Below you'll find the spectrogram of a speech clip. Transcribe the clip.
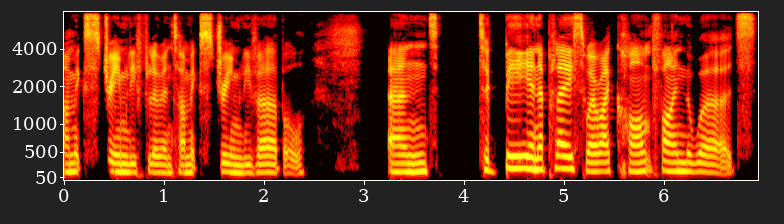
I'm extremely fluent, I'm extremely verbal. And to be in a place where I can't find the words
